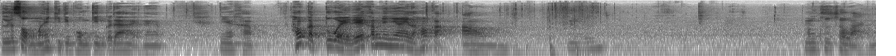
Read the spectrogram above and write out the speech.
หรือส่งมาให้กิติพงษ์กินก็ได้นะครับ เนี่ยครับเท่ากับตัวยเด้คำใหญ่ๆเหรอเท่ากับเอามมันคือสวรรค์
